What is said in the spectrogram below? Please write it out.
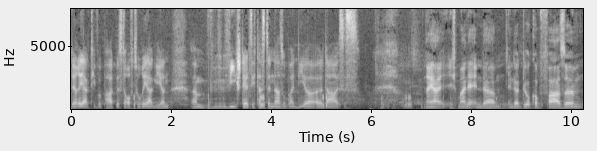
der reaktive Part bist, darauf zu reagieren. Ähm, wie, wie, stellt sich das denn da so bei dir äh, dar? Ist es naja, ich meine, in der, in der Dürrkopf-Phase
